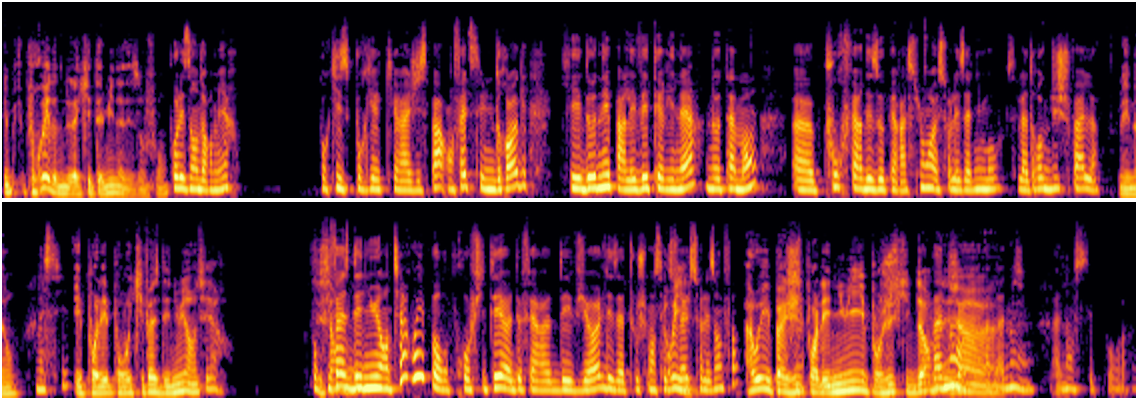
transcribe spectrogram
Et pourquoi ils donnent de la kétamine à des enfants? Pour les endormir, pour qu'ils qu'ils réagissent pas. En fait, c'est une drogue qui est donnée par les vétérinaires, notamment, euh, pour faire des opérations sur les animaux. C'est la drogue du cheval. Mais non. Mais si. Et pour, les, pour qu'ils fassent des nuits entières? Pour qu'ils fassent en des nuits entières, oui, pour profiter euh, de faire des viols, des attouchements sexuels oui. sur les enfants. Ah oui, pas juste pour les nuits, pour juste qu'ils dorment bah non, déjà. ah bah non, bah non, c'est pour. euh,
